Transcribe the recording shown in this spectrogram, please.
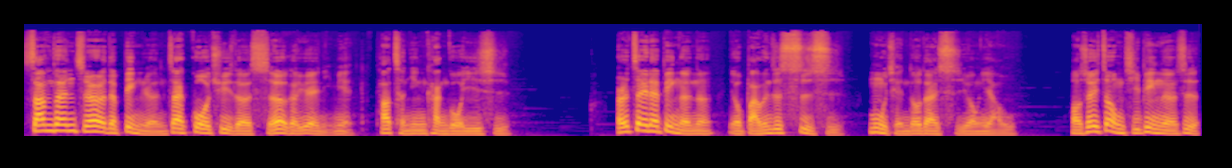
三分之二的病人在过去的十二个月里面，他曾经看过医师。而这一类病人呢，有百分之四十目前都在使用药物，好，所以这种疾病呢是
